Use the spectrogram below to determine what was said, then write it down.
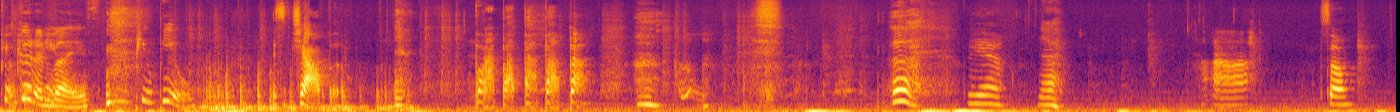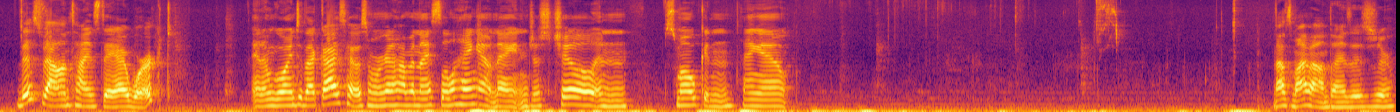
Pew, pew, Good pew. advice. pew pew. It's chopper. ba, ba, ba, ba, ba. yeah. Yeah. Ah. So, this Valentine's Day I worked, and I'm going to that guy's house, and we're gonna have a nice little hangout night and just chill and smoke and hang out. That's my Valentine's Day, sure.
